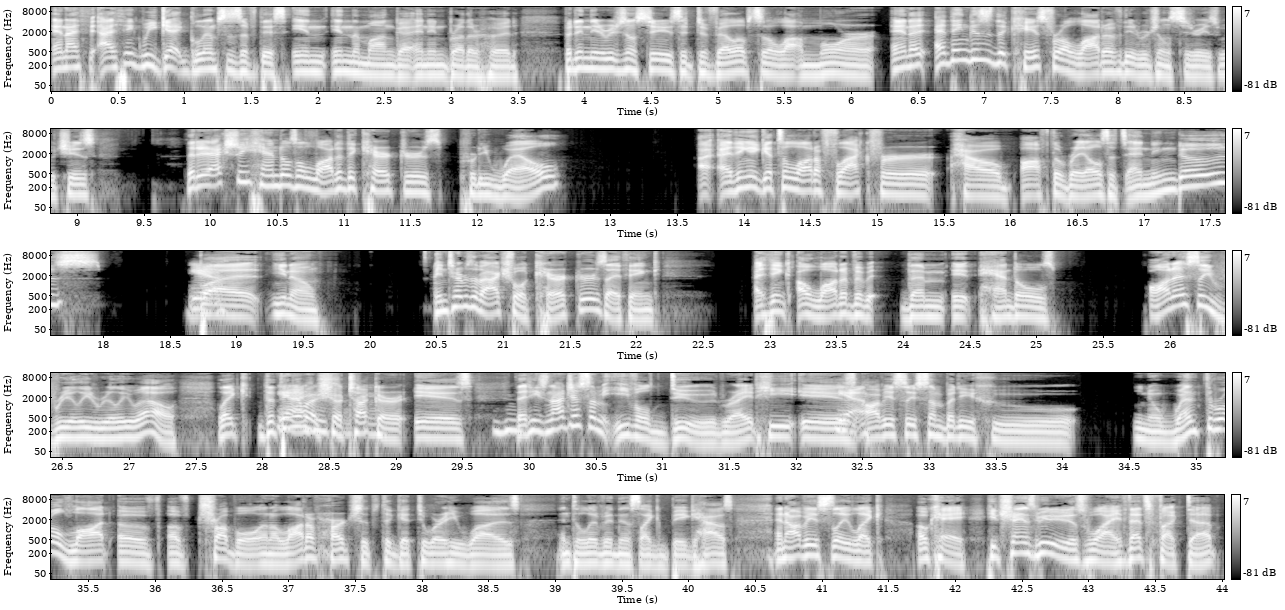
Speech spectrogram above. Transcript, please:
and i th- i think we get glimpses of this in in the manga and in brotherhood but in the original series it develops it a lot more. And I, I think this is the case for a lot of the original series which is that it actually handles a lot of the characters pretty well. I, I think it gets a lot of flack for how off the rails its ending goes. Yeah. But you know in terms of actual characters i think i think a lot of it, them it handles honestly really really well like the thing Yeah, about think Sho so, too. tucker is Mhm. that he's not just some evil dude right he is Yeah. obviously somebody who you know went through a lot of of trouble and a lot of hardships to get to where he was and to live in this like big house and obviously like okay he transmuted his wife that's fucked up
